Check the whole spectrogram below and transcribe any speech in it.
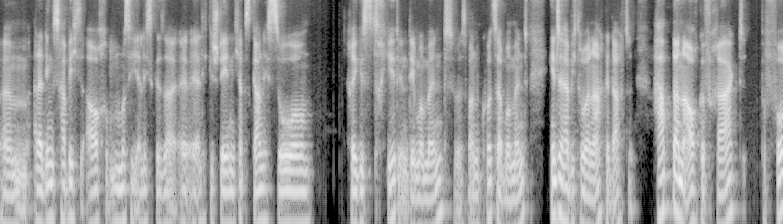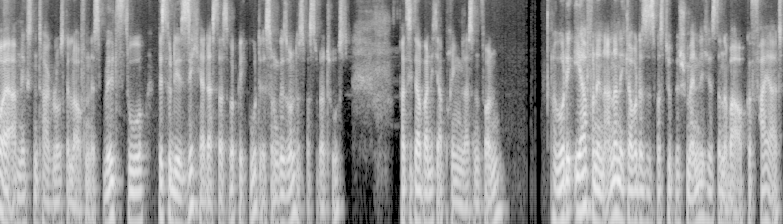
Ähm, allerdings habe ich auch, muss ich ehrlich, gesagt, äh, ehrlich gestehen, ich habe es gar nicht so registriert in dem Moment. Es war ein kurzer Moment. Hinterher habe ich drüber nachgedacht, habe dann auch gefragt, bevor er am nächsten Tag losgelaufen ist, willst du, bist du dir sicher, dass das wirklich gut ist und gesund ist, was du da tust? Hat sich da aber nicht abbringen lassen von. Wurde eher von den anderen, ich glaube, das ist was typisch männliches, dann aber auch gefeiert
